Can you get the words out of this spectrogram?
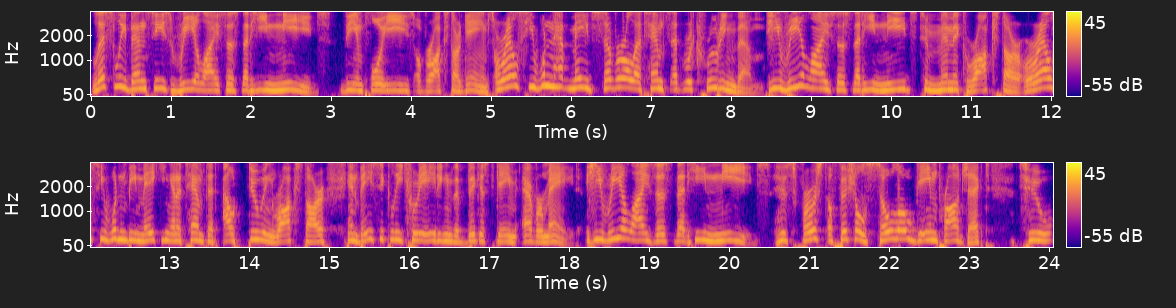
Leslie Benzies realizes that he needs the employees of Rockstar Games, or else he wouldn't have made several attempts at recruiting them. Them. He realizes that he needs to mimic Rockstar, or else he wouldn't be making an attempt at outdoing Rockstar and basically creating the biggest game ever made. He realizes that he needs his first official solo game project to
